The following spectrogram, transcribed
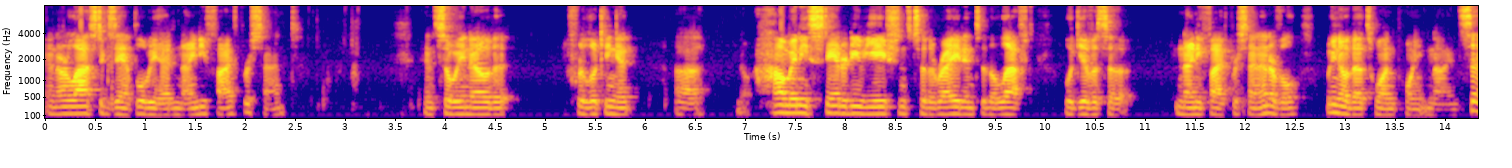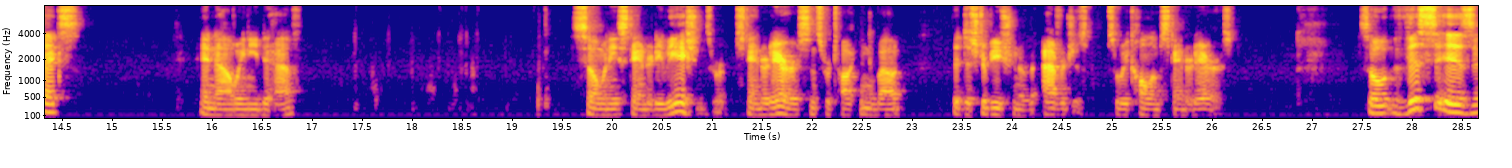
In our last example we had 95% and so we know that if we're looking at uh, you know, how many standard deviations to the right and to the left will give us a 95% interval, we know that's 1.96. And now we need to have so many standard deviations or standard errors since we're talking about the distribution of averages. So we call them standard errors. So this is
